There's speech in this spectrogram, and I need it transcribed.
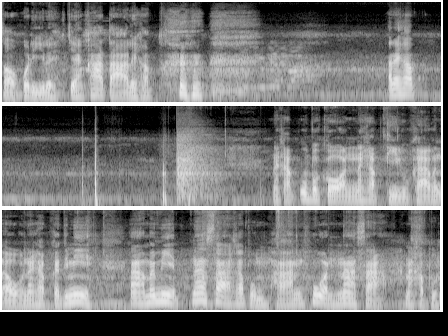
สอบพอดีเลย แจ้งค่าตาเลยครับ อะไรครับ นะครับอุปกรณ์นะครับที่ลูกค้ามันเอานะครับก็ที่มีอ่าไม่มีหน้าสาครับผมผานพ่วนหน้าสานะครับผม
